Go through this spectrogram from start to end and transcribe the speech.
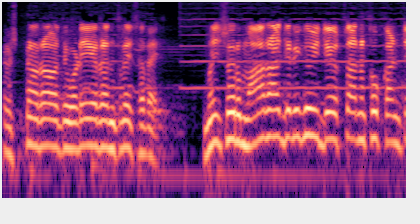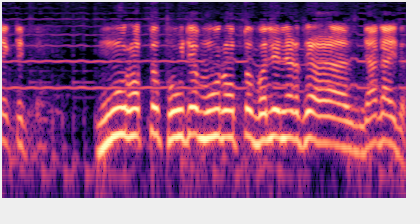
ಕೃಷ್ಣರಾಜ ಒಡೆಯರ್ ಅಂತಲೇ ಹೆಸರೇ. ಮೈಸೂರು ಮಹಾರಾಜರಿಗೂ ಈ ದೇವಸ್ಥಾನಕ್ಕೂ ಕಾಂಟ್ಯಾಕ್ಟ್ ಇತ್ತು. ಮೂರು ಹೊತ್ತು ಪೂಜೆ ಮೂರು ಹೊತ್ತು ಬಲಿ ನಡೆದ ಜಾಗ ಇದು.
